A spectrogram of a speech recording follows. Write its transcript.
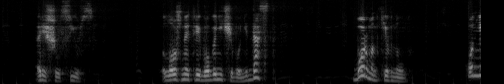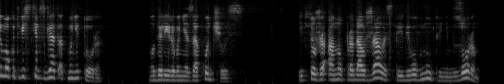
— решил Сьюз, — ложная тревога ничего не даст. Борман кивнул. Он не мог отвести взгляд от монитора. Моделирование закончилось, и все же оно продолжалось перед его внутренним взором,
